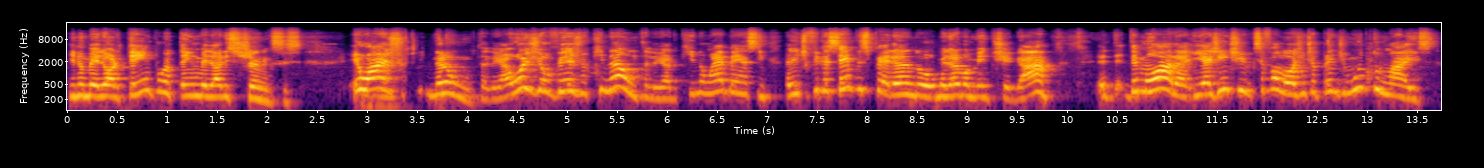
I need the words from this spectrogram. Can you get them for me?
e no melhor tempo eu tenho melhores chances. Eu uhum. acho que não, tá ligado? Hoje eu vejo que não, tá ligado? Que não é bem assim. A gente fica sempre esperando o melhor momento chegar, eh, demora, e a gente, você falou, a gente aprende muito mais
